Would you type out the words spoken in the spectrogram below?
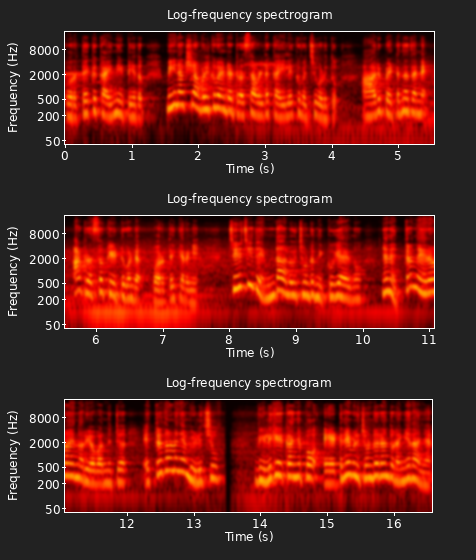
പുറത്തേക്ക് കൈ നീട്ടിയതും മീനാക്ഷി അവൾക്ക് വേണ്ട ഡ്രസ്സ് അവളുടെ കയ്യിലേക്ക് വെച്ചു കൊടുത്തു. ആര് പെട്ടെന്ന് തന്നെ ആ ഡ്രസ്സൊക്കെ ഇട്ടുകൊണ്ട് പുറത്തേക്ക് ഇറങ്ങി ചേച്ചി ഇത് എന്താലോചിച്ചുകൊണ്ട് നിൽക്കുകയായിരുന്നു? ഞാൻ എത്ര നേരമായെന്നറിയോ വന്നിട്ട്? എത്ര തവണ ഞാൻ വിളിച്ചു? വിളി കേൾക്കാഞ്ഞപ്പോൾ ഏട്ടനെ വിളിച്ചുകൊണ്ട് വരാൻ തുടങ്ങിയതാ ഞാൻ.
